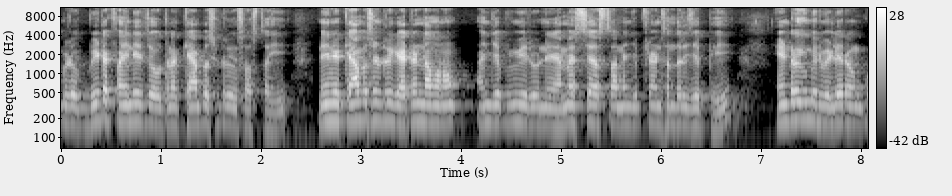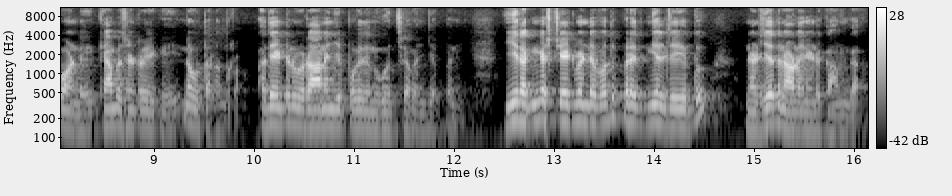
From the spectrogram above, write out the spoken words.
మీరు బీటెక్ ఫైనల్ ఇయర్ చదువుతున్నారు క్యాంపస్ ఇంటర్వ్యూస్ వస్తాయి. నేను క్యాంపస్ ఇంటర్వ్యూకి అటెండ్ అవ్వను అని చెప్పి మీరు నేను ఎంఎస్ చేస్తానని చెప్పి ఫ్రెండ్స్ అందరికీ చెప్పి ఇంటర్వ్యూకి మీరు వెళ్ళారు అనుకోండి క్యాంపస్ ఇంటర్వ్యూకి నవ్వుతారు అందరూ. అదేంటి నువ్వు రానని చెప్పి కదా ఎందుకు వచ్చావని చెప్పని. ఈ రకంగా స్టేట్మెంట్ ఇవ్వద్దు ప్రతిజ్ఞలు చేయొద్దు నడిచేత నాడనండి కామ్గా.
